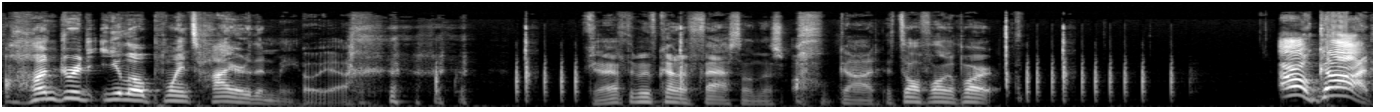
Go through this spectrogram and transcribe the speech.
100 ELO points higher than me. Oh, yeah. okay, I have to move kind of fast on this. Oh, God. It's all falling apart. Oh, God.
